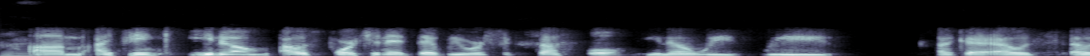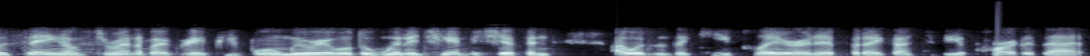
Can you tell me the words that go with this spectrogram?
right. um, I think you know I was fortunate that we were successful. You know, we we like I, I was I was saying I was surrounded by great people and we were able to win a championship. And I wasn't the key player in it, but I got to be a part of that.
